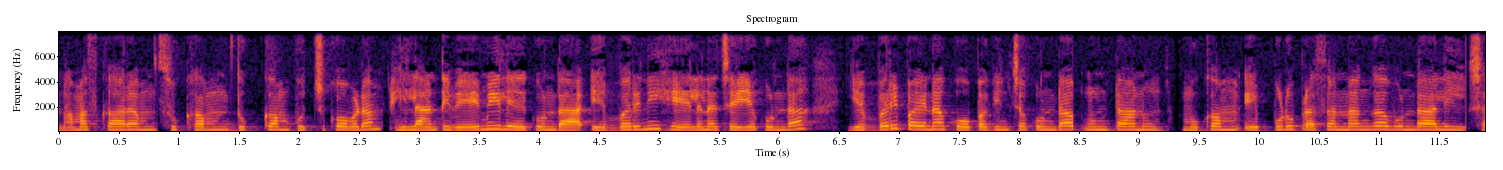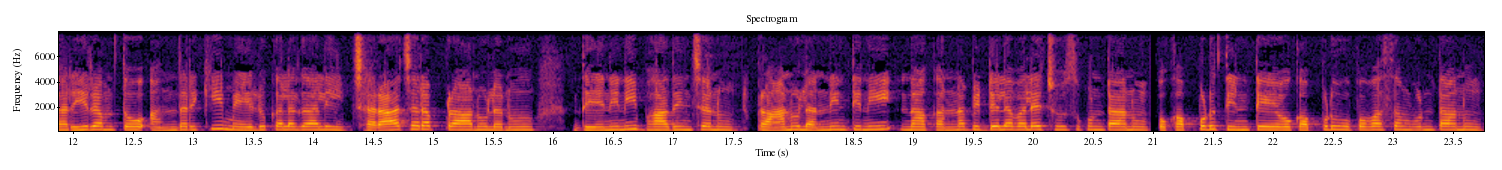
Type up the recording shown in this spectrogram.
నమస్కారం సుఖం దుఃఖం పుచ్చుకోవడం ఇలాంటివేమీ లేకుండా ఎవ్వరిని హేళన చేయకుండా ఎవ్వరిపైన కోపగించకుండా ఉంటాను. ముఖం ఎప్పుడు ప్రసన్నంగా ఉండాలి. శరీరంతో అందరికీ మేలు కలగాలి. చరాచర ప్రాణులను దేనిని బాధించను. ప్రాణులన్నింటినీ నా కన్న బిడ్డల వలె చూసుకుంటాను. ఒకప్పుడు తింటే ఒకప్పుడు ఉపవాసం ఉంటాను.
